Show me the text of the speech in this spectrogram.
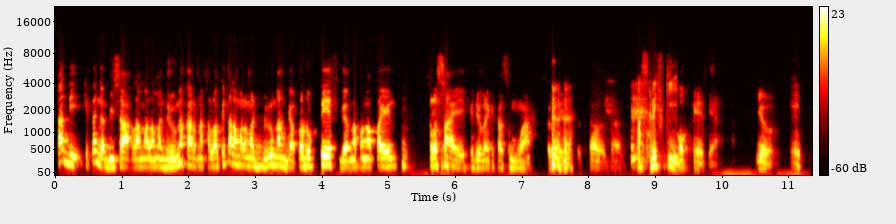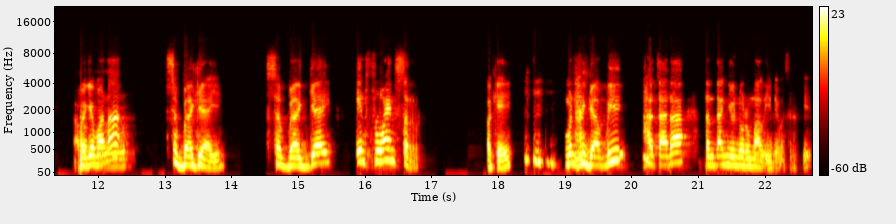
tadi kita nggak bisa lama-lama di rumah karena kalau kita lama-lama di rumah nggak produktif, nggak ngapa-ngapain, selesai kehidupan kita semua. Mas Rifki, Oke ya. Yuk. Bagaimana sebagai sebagai influencer, oke, menanggapi wacana tentang new normal ini, Mas Rifki?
